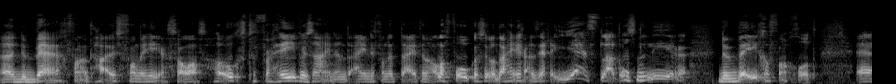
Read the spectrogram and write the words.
Uh, de berg van het huis van de Heer zal als hoogste verheven zijn aan het einde van de tijd. En alle volken zullen daarheen gaan en zeggen: Yes, laat ons leren de wegen van God. Uh,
